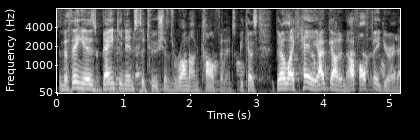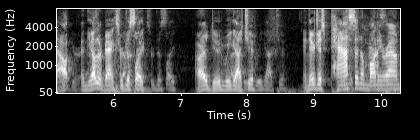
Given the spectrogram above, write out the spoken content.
And the thing is, banking institutions run on confidence because they're like, hey, I've got enough, I'll figure it out. And the other banks are just like, all right, dude, we got you. And they're just passing the money around.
